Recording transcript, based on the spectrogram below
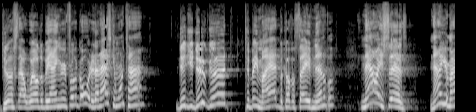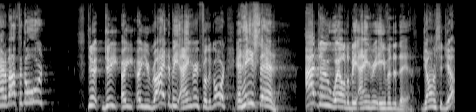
Doest thou well to be angry for the gourd? He doesn't ask him one time. Did you do good to be mad because I saved Nineveh? Now he says, Now you're mad about the gourd. Do, do, are, you, are you right to be angry for the gourd? And he said, I do well to be angry even to death. Jonah said, Yep,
